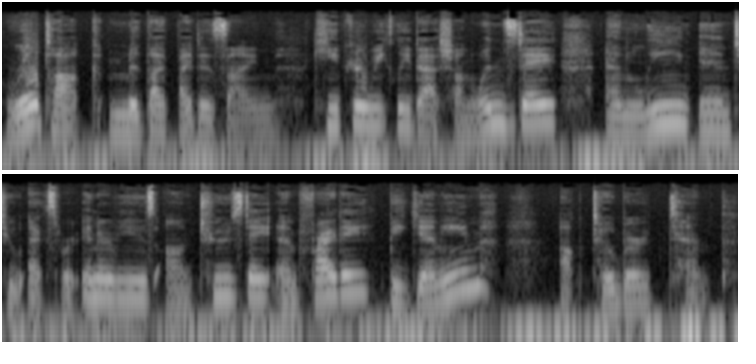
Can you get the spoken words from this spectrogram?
Real Talk Midlife by Design. Keep your weekly dash on Wednesday and lean into expert interviews on Tuesday and Friday beginning October 10th.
